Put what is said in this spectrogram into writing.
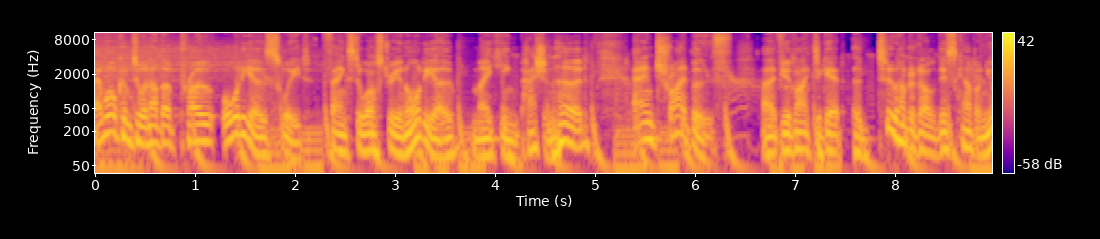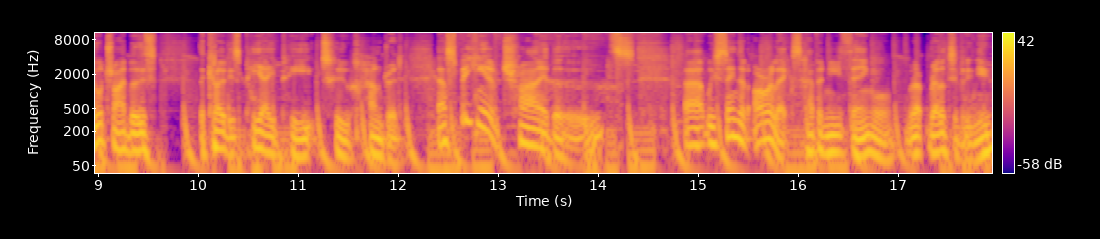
And welcome to another Pro Audio Suite, thanks to Austrian Audio, making passion heard, and TriBooth. Uh, if you'd like to get a $200 discount on your TriBooth, the code is PAP200. Now, speaking of TriBooths, uh, we've seen that Auralex have a new thing, or re- relatively new,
